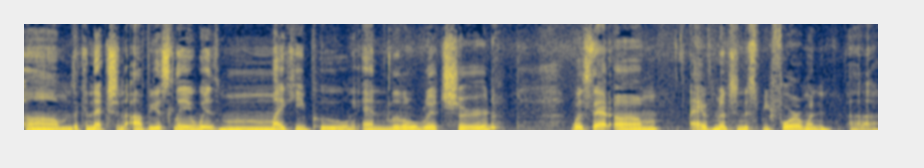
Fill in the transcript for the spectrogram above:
Um, the connection, obviously, with Mikey Pooh and Little Richard was that um, I've mentioned this before when uh,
